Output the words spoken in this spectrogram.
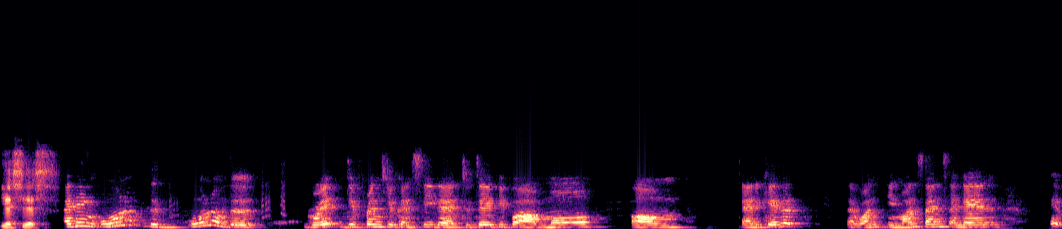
Yes, yes. I think one of the one of the great difference. You can see that today people are more um, educated that one in one sense, and then it,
